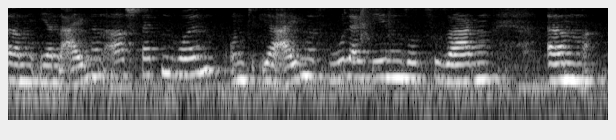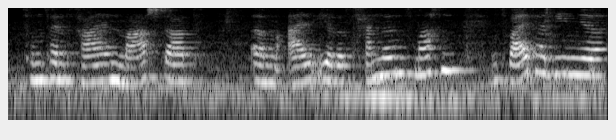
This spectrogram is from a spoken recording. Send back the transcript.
ähm, ihren eigenen Arsch retten wollen und ihr eigenes Wohlergehen sozusagen ähm, zum zentralen Maßstab ähm, all ihres Handelns machen. In zweiter Linie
